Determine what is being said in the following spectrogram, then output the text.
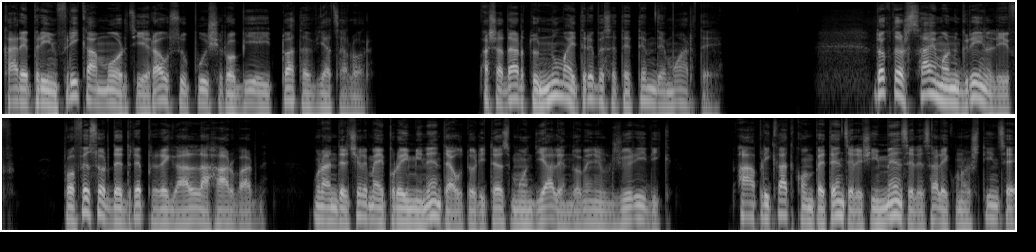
care prin frica morții erau supuși robiei toată viața lor. Așadar, tu nu mai trebuie să te temi de moarte. Dr. Simon Greenleaf profesor de drept regal la Harvard, una dintre cele mai proeminente autorități mondiale în domeniul juridic, a aplicat competențele și imensele sale cunoștințe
